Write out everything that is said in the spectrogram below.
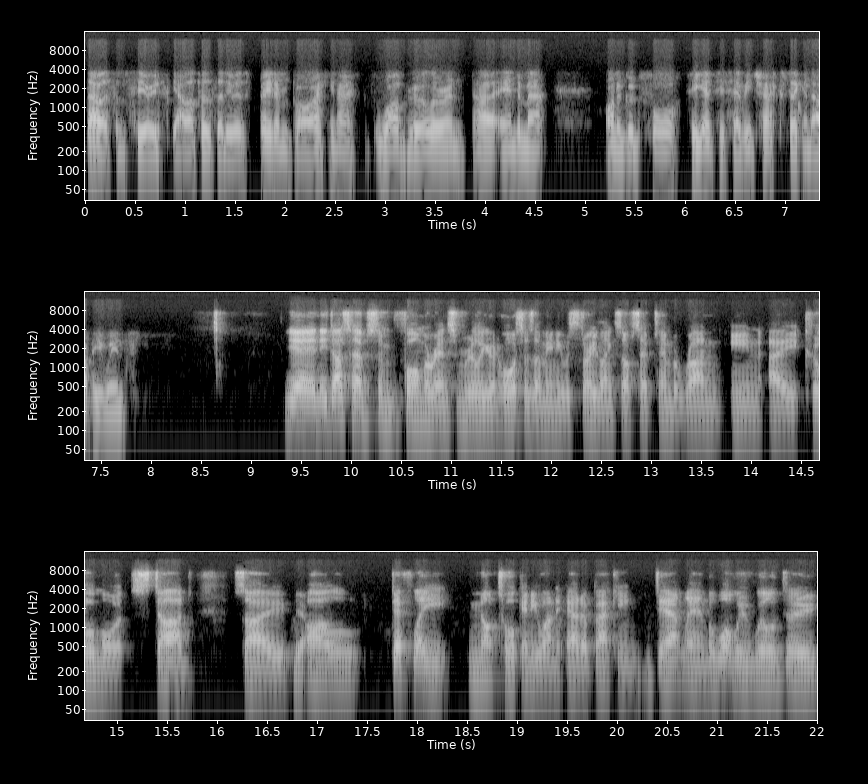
that was some serious gallopers that he was beaten by. You know, Wild Ruler and uh, Andermatt on a good four. He gets his heavy track second up. He wins. Yeah, and he does have some former and some really good horses. I mean, he was three lengths off September run in a Coolmore stud. So Yeah. I'll definitely not talk anyone out of backing Doubtland. But what we will do,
